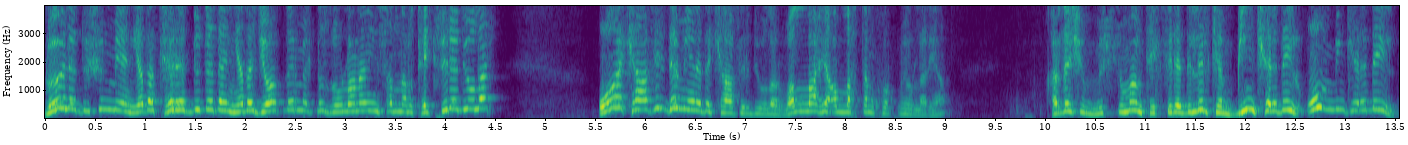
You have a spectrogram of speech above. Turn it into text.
Böyle düşünmeyen ya da tereddüt eden ya da cevap vermekte zorlanan insanları tekfir ediyorlar. Ona kafir demeyene de kafir diyorlar. Vallahi Allah'tan korkmuyorlar ya. Kardeşim Müslüman tekfir edilirken bin kere değil, on bin kere değil.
